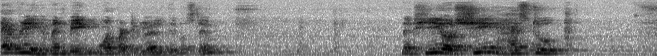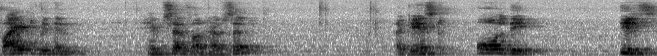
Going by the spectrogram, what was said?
every human being, more particularly the Muslim, that he or she has to fight within himself or herself against all the ills,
